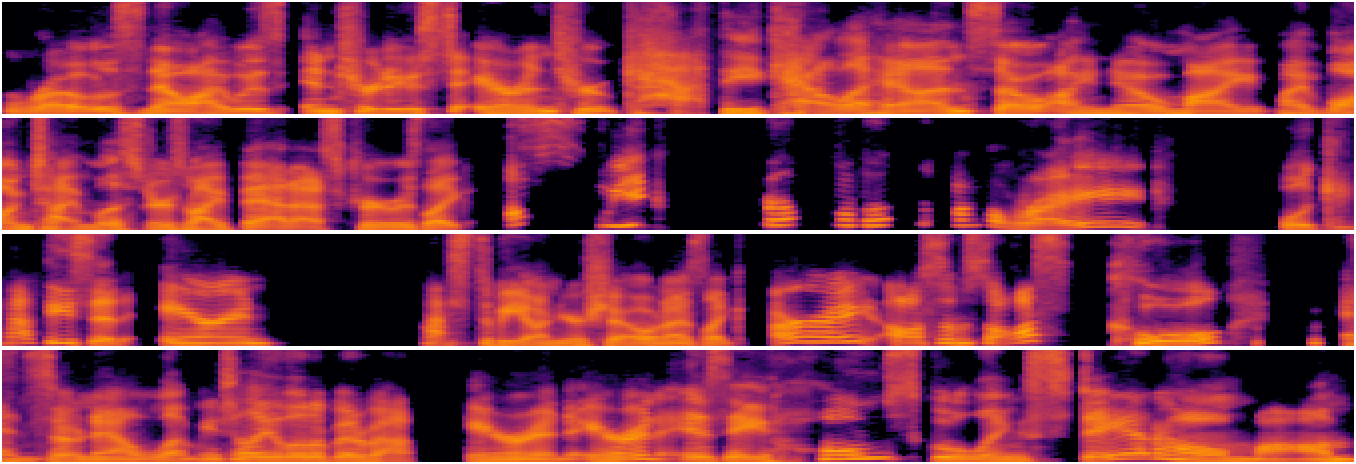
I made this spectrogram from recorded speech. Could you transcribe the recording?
Roese. Now, I was introduced to Erin through Kathy Callahan, so I know my my longtime listeners, my badass crew, is like, oh, yeah. right? Well, Kathy said Erin has to be on your show, and I was like, all right, awesome sauce, cool. And so now let me tell you a little bit about Erin. Erin is a homeschooling stay at home mom,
